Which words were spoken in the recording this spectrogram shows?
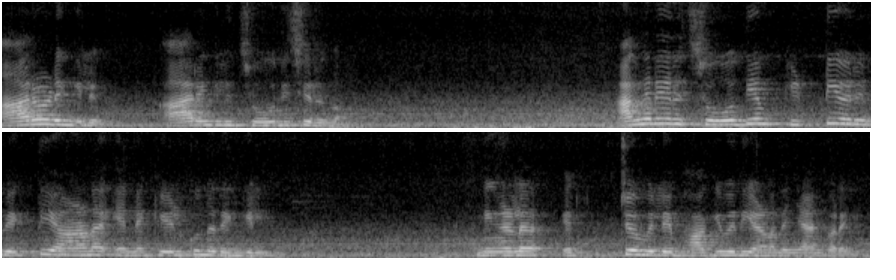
ആരോടെങ്കിലും ആരെങ്കിലും ചോദിച്ചിരുന്നോ? അങ്ങനെ ഒരു ചോദ്യം കിട്ടിയ ഒരു വ്യക്തിയാണ് എന്നെ കേൾക്കുന്നതെങ്കിൽ നിങ്ങൾ ഏറ്റവും വലിയ ഭാഗ്യവതിയാണെന്ന് ഞാൻ പറയും.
